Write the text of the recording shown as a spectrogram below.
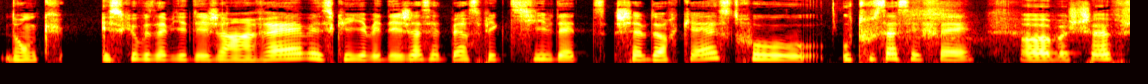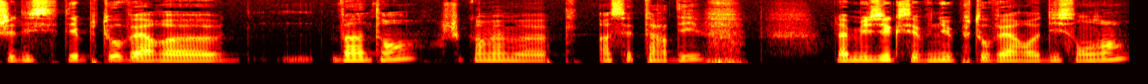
Donc, est-ce que vous aviez déjà un rêve? Est-ce qu'il y avait déjà cette perspective d'être chef d'orchestre ou, tout ça s'est fait? Euh, bah, Chef, j'ai décidé plutôt vers 20 euh, ans. Je suis quand même euh, assez tardif. La musique, c'est venu plutôt vers 10-11 ans.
